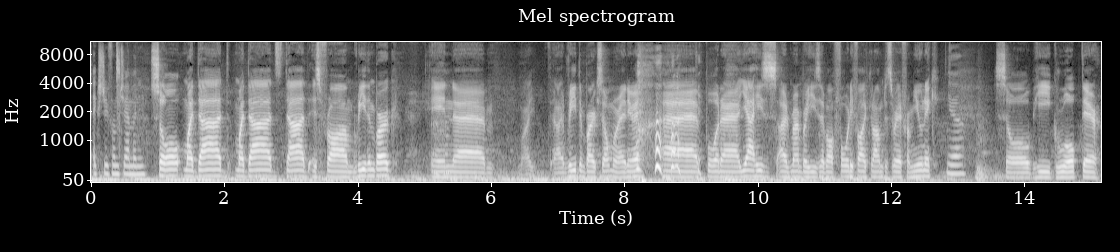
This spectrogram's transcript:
Actually, from Germany. So my dad, my dad's dad is from Riedenberg, in um, I, uh, Riedenberg somewhere anyway. uh, but uh, yeah, he's. I remember he's about forty-five kilometers away from Munich. Yeah. So he grew up there,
